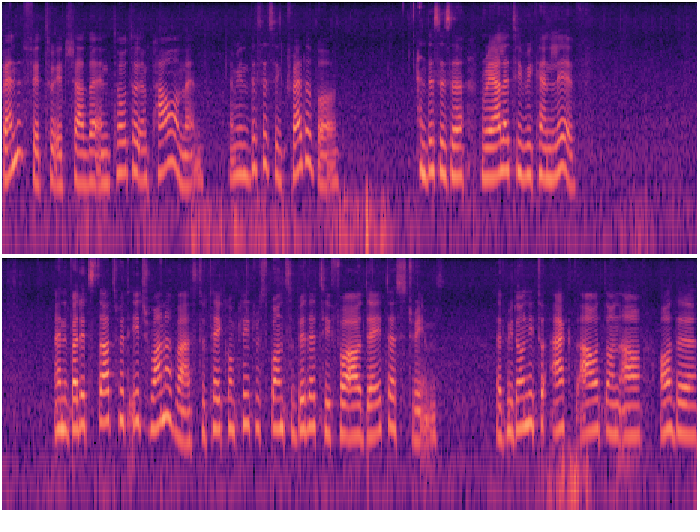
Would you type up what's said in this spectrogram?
benefit to each other and total empowerment. I mean, this is incredible. And this is a reality we can live. And, but it starts with each one of us to take complete responsibility for our data streams. That we don't need to act out on our, all the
